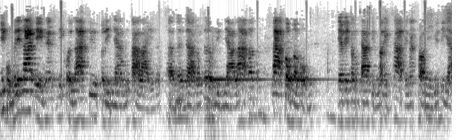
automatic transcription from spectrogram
นี่ผมไม่ได้ลากเองนะนี่คนลากชื่อปริญญานุตาไลนะศาสตราจารย์ดรปริญญาลากก็ลากตรงกับผมแกเป็นกรรมการศิลปะแห่งชาติเป็นนักธรณีวิทยา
